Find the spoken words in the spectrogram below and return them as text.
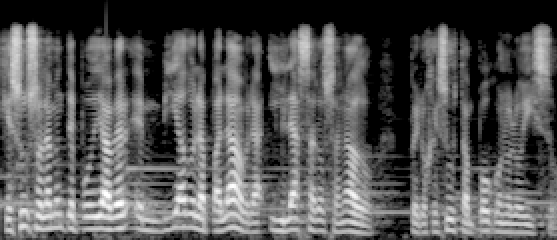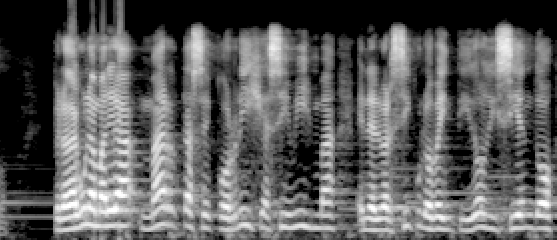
Jesús solamente podía haber enviado la palabra y Lázaro sanado, pero Jesús tampoco no lo hizo. Pero de alguna manera Marta se corrige a sí misma en el versículo 22 diciendo,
